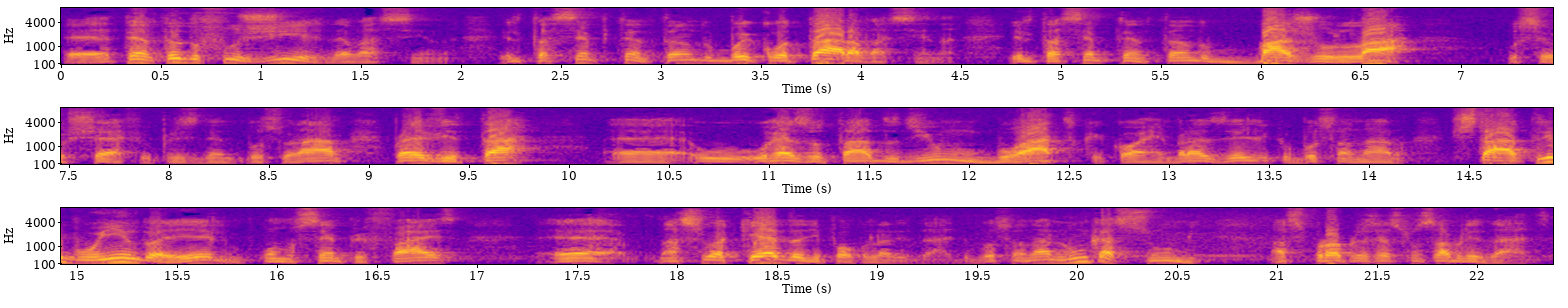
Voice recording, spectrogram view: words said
é, tentando fugir da vacina, ele está sempre tentando boicotar a vacina, ele está sempre tentando bajular o seu chefe, o presidente Bolsonaro, para evitar é, o, o, resultado de um boato que corre em Brasília, que o Bolsonaro está atribuindo a ele, como sempre faz, é, na sua queda de popularidade. O Bolsonaro nunca assume as próprias responsabilidades.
